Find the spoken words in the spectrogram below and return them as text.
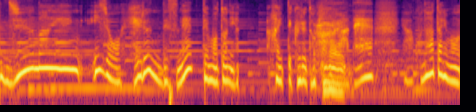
うん、10万円以上減るんですね手元に入ってくる時にはね、はい、この辺りも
